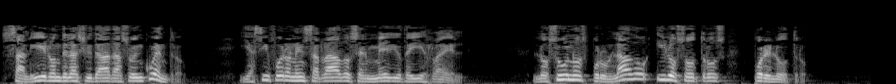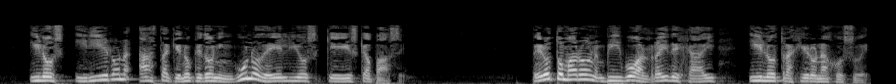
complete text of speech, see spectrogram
salieron de la ciudad a su encuentro, y así fueron encerrados en medio de Israel, los unos por un lado y los otros por el otro. y los hirieron hasta que no quedó ninguno de ellos que escapase. Pero tomaron vivo al rey de Jai y lo trajeron a Josué.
